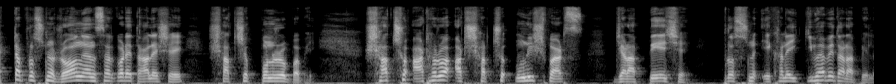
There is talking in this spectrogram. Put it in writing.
একটা প্রশ্ন রং অ্যান্সার করে, তাহলে সে সাতশো পনেরো পাবে। সাতশো আঠারো আর সাতশো উনিশ মার্কস যারা পেয়েছে, প্রশ্ন এখানেই কীভাবে তারা পেল?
